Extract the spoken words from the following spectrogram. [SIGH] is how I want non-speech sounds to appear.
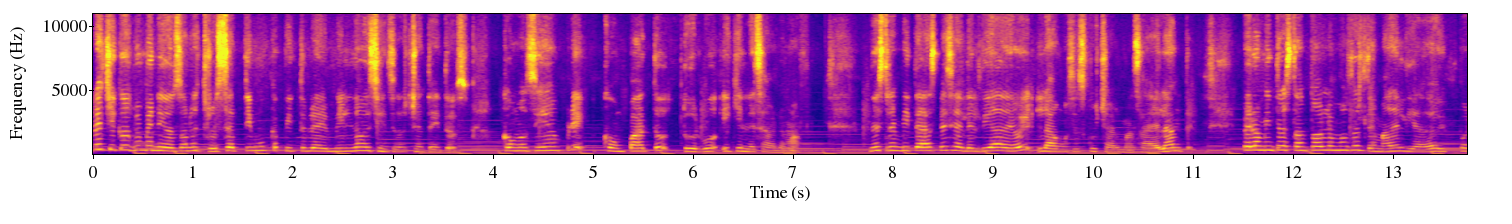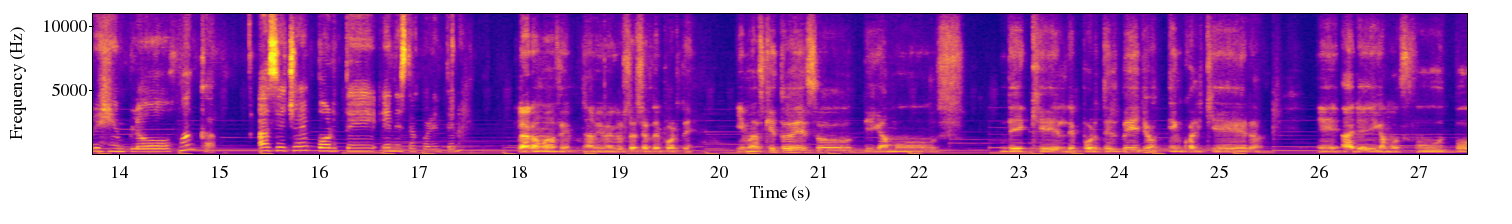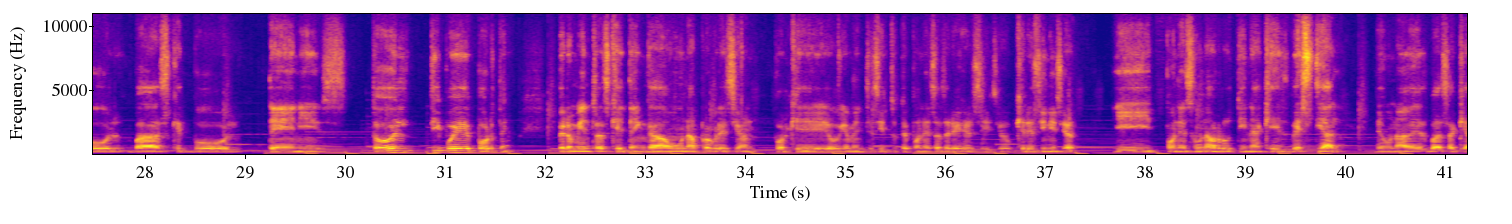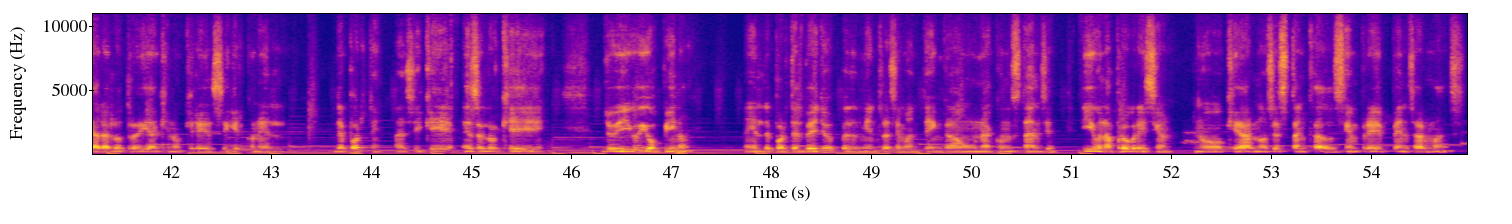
Hola chicos, bienvenidos a nuestro séptimo capítulo de 1982. Como siempre, con Pato, Turbo y quien les habla Maf. Nuestra invitada especial del día de hoy la vamos a escuchar más adelante. Pero mientras tanto hablemos del tema del día de hoy. Por ejemplo, Juanca, ¿has hecho deporte en esta cuarentena? Claro, Mafe, a mí me gusta hacer deporte. Y más que todo eso, digamos, de que el deporte es bello en cualquier eh, área, digamos, fútbol, básquetbol, tenis, todo el tipo de deporte, pero mientras que tenga una progresión, porque obviamente si tú te pones a hacer ejercicio, quieres iniciar y pones una rutina que es bestial, de una vez vas a quedar al otro día que no quieres seguir con el deporte. Así que eso es lo que yo digo y opino. El deporte es bello, pues mientras se mantenga una constancia y una progresión, no quedarnos estancados, siempre pensar más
